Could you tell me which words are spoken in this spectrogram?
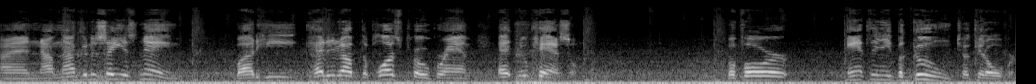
and I'm not going to say his name, but he headed up the Plus program at Newcastle before Anthony Bagoon took it over.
